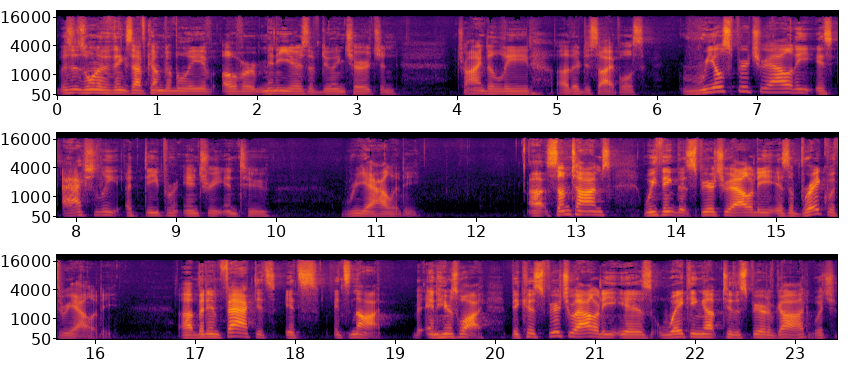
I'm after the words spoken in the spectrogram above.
This is one of the things I've come to believe over many years of doing church and trying to lead other disciples. Real spirituality is actually a deeper entry into reality. Uh, sometimes we think that spirituality is a break with reality, uh, but in fact, it's, it's, it's not. And here's why because spirituality is waking up to the Spirit of God, which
